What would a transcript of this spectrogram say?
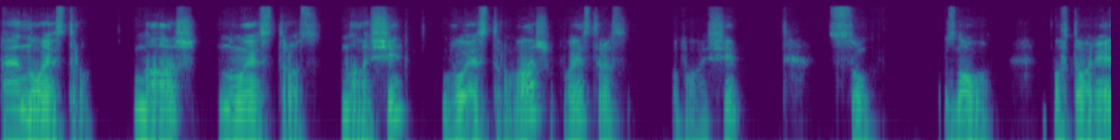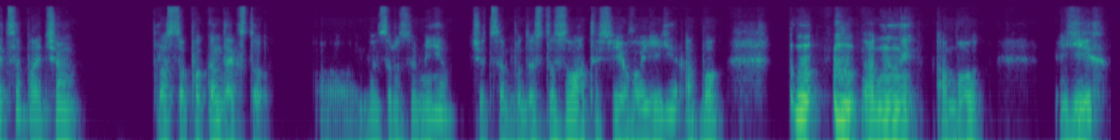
Е, Nuestro – наш, nuestros – наші, vuestro – ваш, vuestros – ваші, su – знову повторюється, бачимо. Просто по контексту ми зрозуміємо, чи це буде стосуватися його, її, або однини, або їх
